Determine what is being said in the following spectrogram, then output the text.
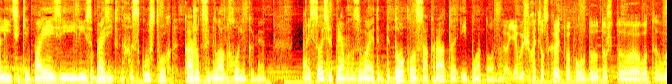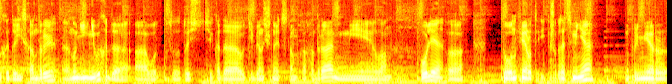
политике, поэзии или изобразительных искусствах кажутся меланхоликами. Аристотель прямо называет Эмпидокла, Сократа и Платона. Да, я бы еще хотел сказать по поводу то, что вот выхода из хандры, э, ну не, не выхода, а вот, э, то есть, когда у тебя начинается там хандра, меланхолия, э, то, например, вот, что касается меня, например,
